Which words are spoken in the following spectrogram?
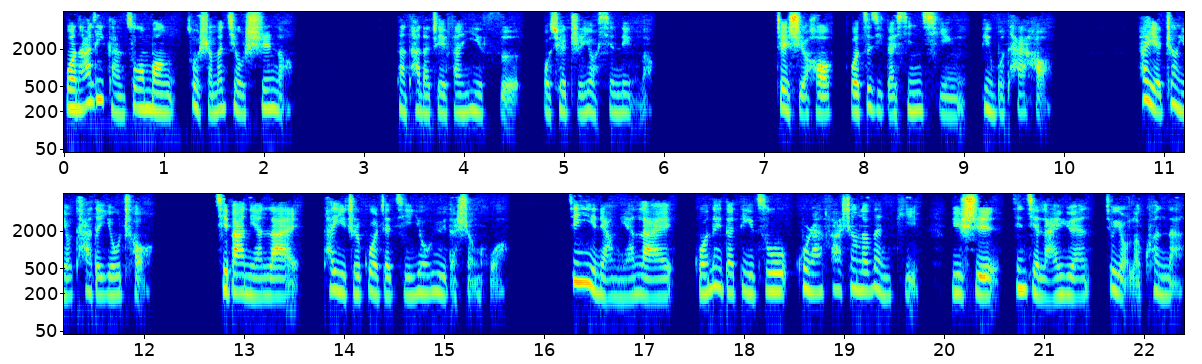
我哪里敢做梦做什么旧诗呢？但他的这番意思，我却只有心领了。这时候，我自己的心情并不太好，他也正有他的忧愁。七八年来，他一直过着极忧郁的生活。近一两年来，国内的地租忽然发生了问题，于是经济来源就有了困难。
